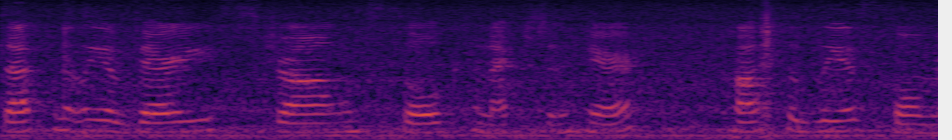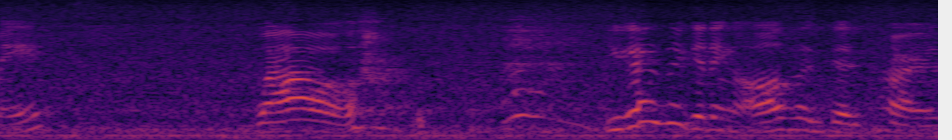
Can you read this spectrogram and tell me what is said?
definitely a very strong soul connection here. Possibly a soulmate. Wow. you guys are getting all the good cards.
